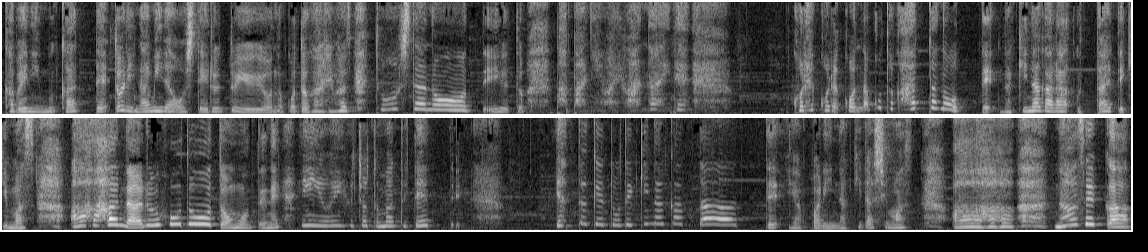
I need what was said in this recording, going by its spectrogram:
壁に向かって、一人涙をしているというようなことがあります。どうしたの？って言うと、パパには言わないで。これこれこんなことがあったのって泣きながら訴えてきます。ああ、なるほどと思ってね、いいよいいよ、ちょっと待っててって。やったけどできなかったってやっぱり泣き出します。ああ、なぜか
